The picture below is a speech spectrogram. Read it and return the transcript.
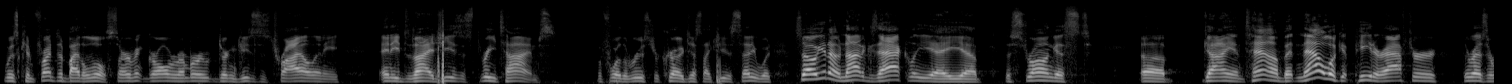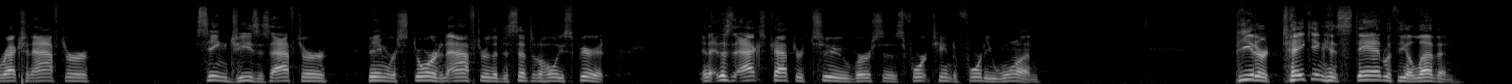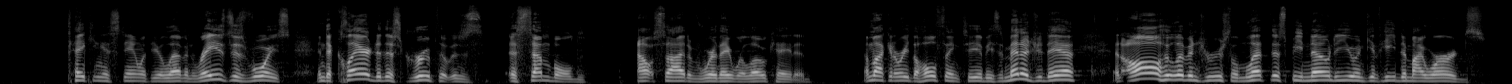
was confronted by the little servant girl, remember, during Jesus' trial, and he, and he denied Jesus three times before the rooster crowed, just like Jesus said he would. So, you know, not exactly a, uh, the strongest uh, guy in town. But now look at Peter after the resurrection, after seeing Jesus, after being restored, and after the descent of the Holy Spirit. And this is Acts chapter 2, verses 14 to 41. Peter, taking his stand with the eleven, taking his stand with the eleven, raised his voice and declared to this group that was assembled outside of where they were located. I'm not going to read the whole thing to you, but he said, Men of Judea and all who live in Jerusalem, let this be known to you and give heed to my words.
